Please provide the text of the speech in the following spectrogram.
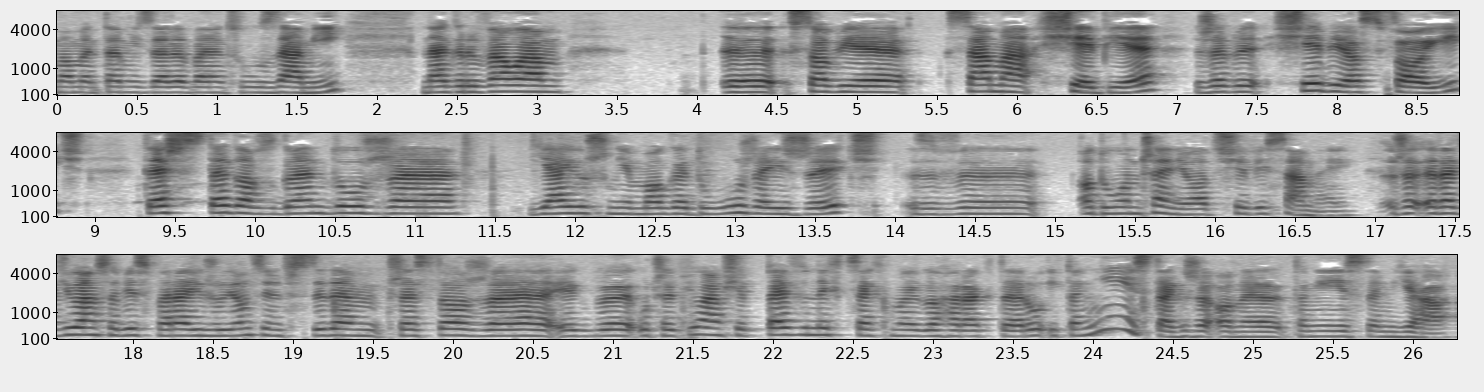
momentami zalewając łzami, nagrywałam y, sobie sama siebie, żeby siebie oswoić, też z tego względu, że ja już nie mogę dłużej żyć w odłączeniu od siebie samej. Że radziłam sobie z paraliżującym wstydem przez to, że jakby uczepiłam się pewnych cech mojego charakteru i to nie jest tak, że one to nie jestem ja.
